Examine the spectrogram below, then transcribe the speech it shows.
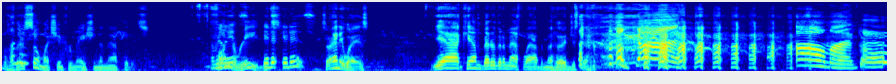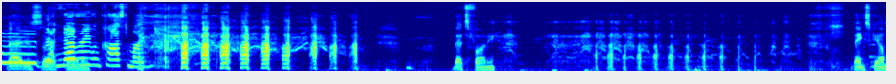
Well, I there's mean- so much information in that that it's It fun really to is. read. It, It's- it is. So, anyways, yeah, Kim, better than a meth lab in the hood. Just Oh God! oh my God! That is so that never funny. even crossed my. mind. That's funny. Thanks, Kim.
